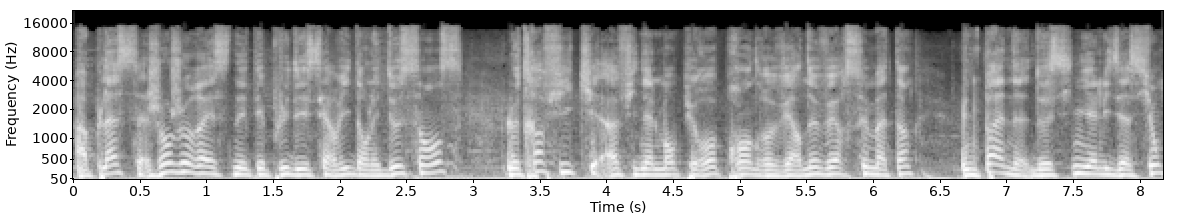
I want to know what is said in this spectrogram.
à place Jean Jaurès n'étaient plus desservies dans les deux sens. Le trafic a finalement pu reprendre vers 9 heures ce matin. Une panne de signalisation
